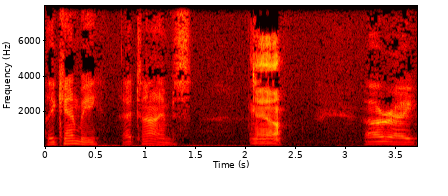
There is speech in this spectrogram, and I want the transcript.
they can be at times. Yeah. All right.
